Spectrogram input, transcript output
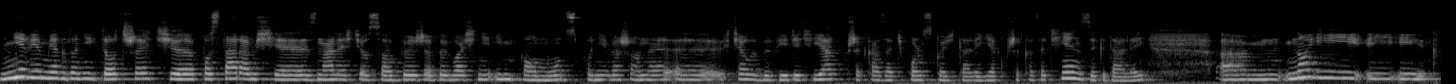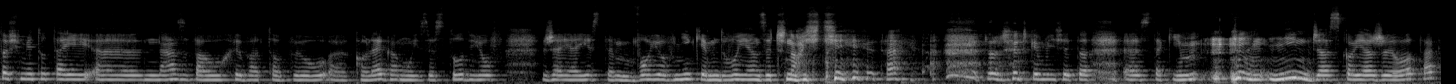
Nie wiem, jak do nich dotrzeć. Postaram się znaleźć osoby, żeby właśnie im pomóc, ponieważ one e, chciałyby wiedzieć, jak przekazać polskość dalej, jak przekazać język dalej. No i, i, i, ktoś mnie tutaj e, nazwał, chyba to był e, kolega mój ze studiów, że ja jestem wojownikiem dwujęzyczności. tak? Troszeczkę mi się to e, z takim ninja skojarzyło, tak?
